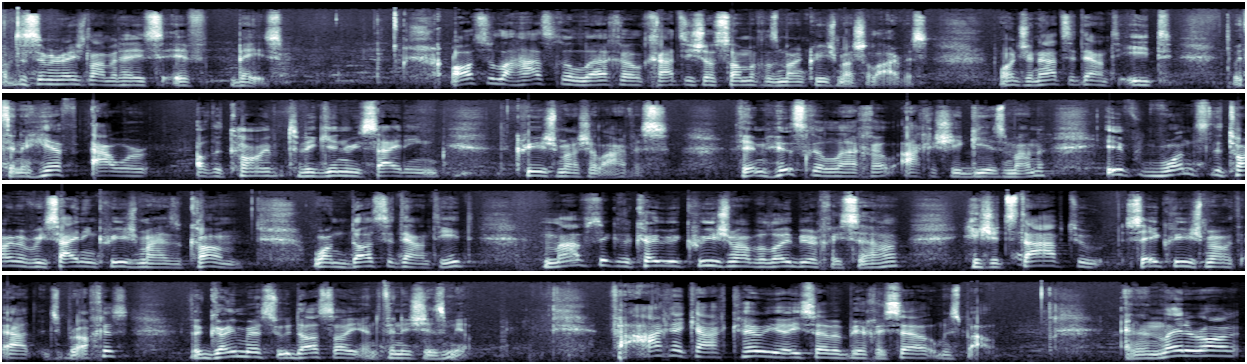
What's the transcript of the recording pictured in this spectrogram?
of the Siman Reish Lamed Hayes if base. Also, lahaschel lechel chatzi shasamach man kriyish mashal arvis. One should not sit down to eat within a half hour of the time to begin reciting the kriyish mashal arvis. If once the time of reciting kriyish has come, one does sit down to eat. He should stop to say kriyish without its brachas. V'goymer sudasai and finish his meal. And then later on,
